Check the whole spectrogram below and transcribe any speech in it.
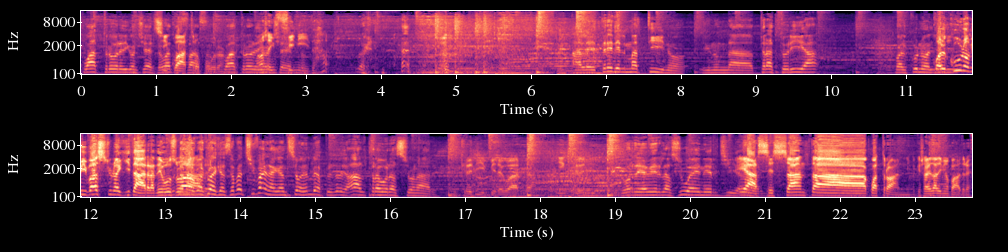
Quattro ore di concerto. Sì, quanto ha quattro fatto? furono. Quattro ore Una cosa di concerto. infinita. Alle 3 del mattino in una trattoria qualcuno Qualcuno mi passi una chitarra, devo No, suonare. qualcuno che sta ci fai una canzone e lui ha preso altra ora a suonare. Incredibile, guarda. Incredibile. Vorrei avere la sua energia. E ha guarda. 64 anni, perché c'ha l'età di mio padre.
